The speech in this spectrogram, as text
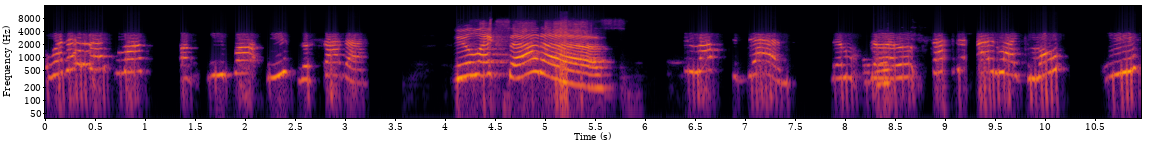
What I like most of Ipa is the sadas. Do you like sadas? I love to dance. The, the sadas I like most is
